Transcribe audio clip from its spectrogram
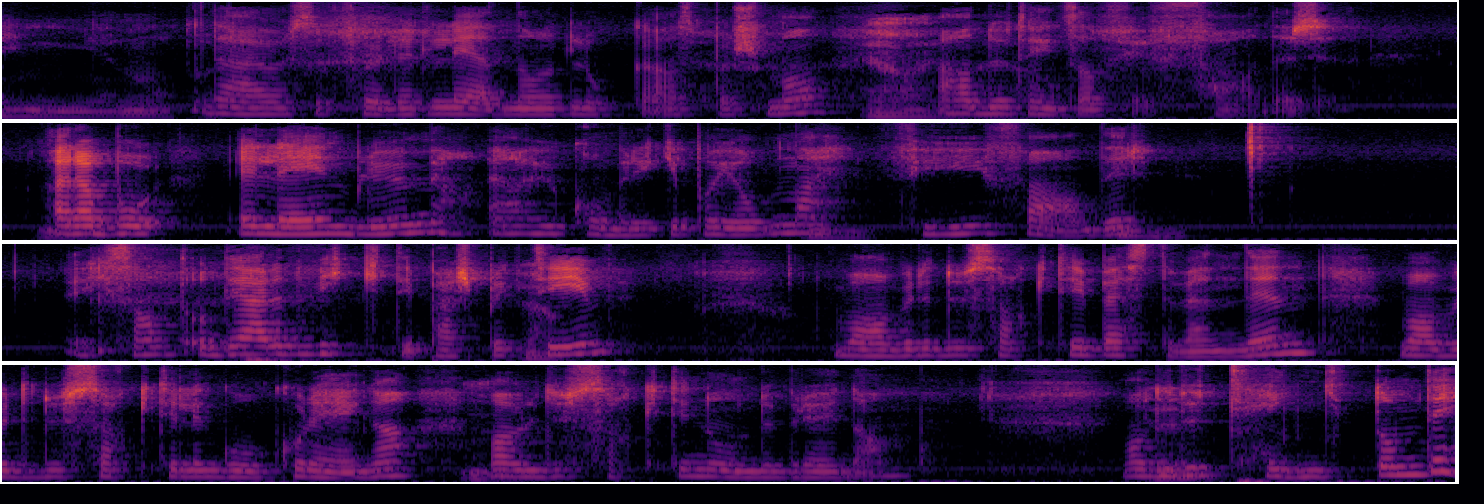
ingen måte. Det er jo selvfølgelig et ledende og et lukka spørsmål. Ja, ja, hadde du tenkt sånn Fy fader. Er hun Elaine Bloom, ja. Hun kommer ikke på jobb, nei. Fy fader. Ikke sant? Og det er et viktig perspektiv. Hva ville du sagt til bestevennen din? Hva ville du sagt til en god kollega? Hva ville du sagt til noen du deg om? Hva hadde du tenkt om de?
